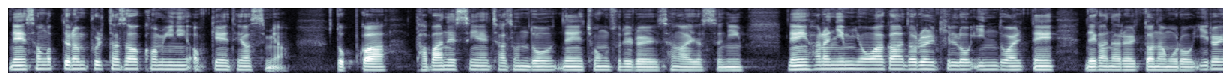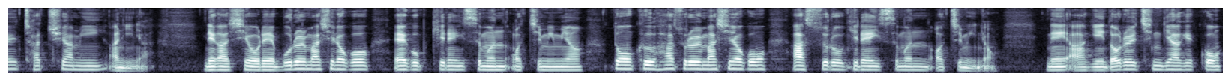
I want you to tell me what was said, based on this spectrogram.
내 성읍들은 불타서 거민이 없게 되었으며 높과 다바네스의 자손도 내 종소리를 상하였으니 내 하나님 여호와가 너를 길로 인도할 때 내가 나를 떠남으로 이를 자취함이 아니냐 내가 시월에 물을 마시려고 애굽 길에 있음은 어찌미며 또 그 하수를 마시려고 아수르 길에 있음은 어찌미뇨? 내 악이 너를 징계하겠고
